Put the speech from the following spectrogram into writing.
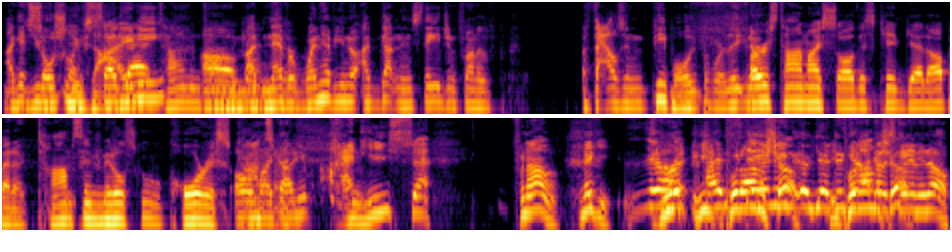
I get You've- social you've said that anxiety. time and time um, I've never. too. When have you know? I've gotten in stage in front of a thousand people before. the you know, First time I saw this kid get up at a Thompson Middle School chorus. Oh, my God, you- and he said, "Phenomenal, Nikki." you know, he I'm put on a standing- show. Yeah, he put I on a got to show. stand and know.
